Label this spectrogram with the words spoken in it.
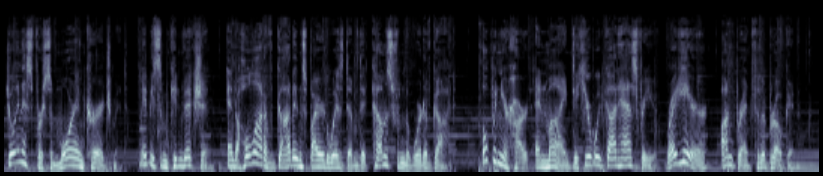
Join us for some more encouragement, maybe some conviction, and a whole lot of God inspired wisdom that comes from the Word of God. Open your heart and mind to hear what God has for you right here on Bread for the Broken.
